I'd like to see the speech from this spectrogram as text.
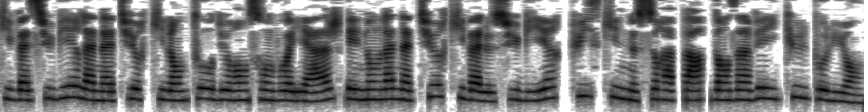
qui va subir la nature qui l'entoure durant son voyage, et non la nature qui va le subir, puisqu'il ne sera pas, dans un véhicule polluant.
